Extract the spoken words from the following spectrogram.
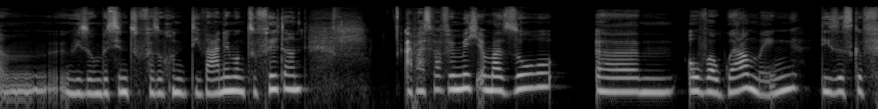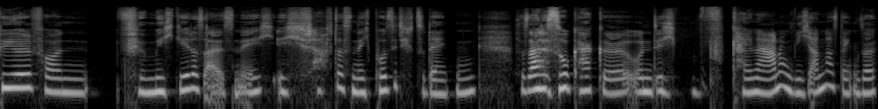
ähm, irgendwie so ein bisschen zu versuchen, die Wahrnehmung zu filtern. Aber es war für mich immer so ähm, overwhelming, dieses Gefühl von für mich geht das alles nicht. Ich schaffe das nicht, positiv zu denken. Das ist alles so kacke und ich keine Ahnung, wie ich anders denken soll.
